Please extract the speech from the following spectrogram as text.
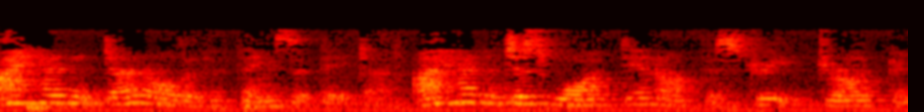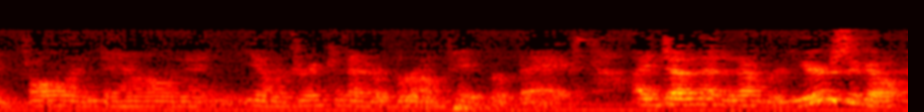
I hadn't done all of the things that they'd done. I hadn't just walked in off the street drunk and fallen down and, you know, drinking out of brown paper bags. I'd done that a number of years ago,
